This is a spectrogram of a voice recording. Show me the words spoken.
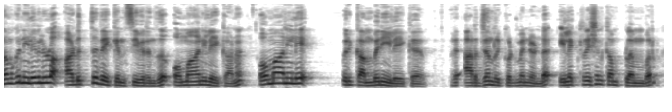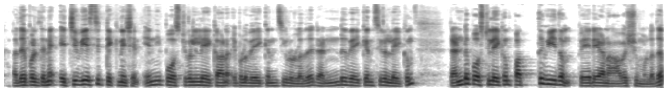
നമുക്ക് നിലവിലുള്ള അടുത്ത വേക്കൻസി വരുന്നത് ഒമാനിലേക്കാണ്. ഒമാനിലെ ഒരു കമ്പനിയിലേക്ക് ഒരു അർജന്റ് റിക്രൂട്ട്മെന്റ് ഉണ്ട്. ഇലക്ട്രീഷ്യൻ കം പ്ലംബർ അതേപോലെ തന്നെ H V S C technician എന്നീ പോസ്റ്റുകളിലേക്കാണ് ഇപ്പോൾ വേക്കൻസികളുള്ളത് രണ്ട് വേക്കൻസികളിലേക്കും രണ്ട് പോസ്റ്റിലേക്കും പത്ത് വീതം പേരെയാണ് ആവശ്യമുള്ളത്.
